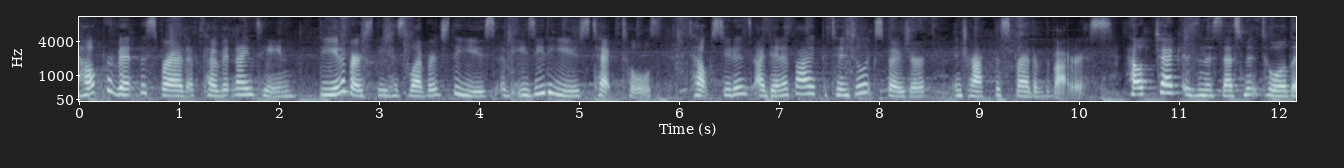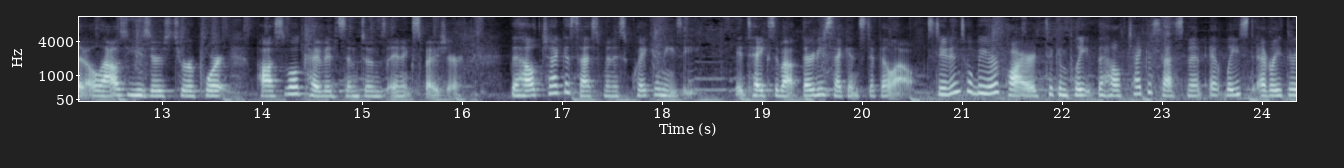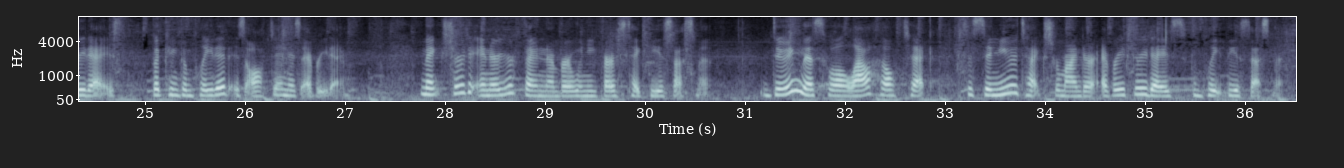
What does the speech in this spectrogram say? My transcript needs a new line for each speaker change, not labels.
help prevent the spread of COVID-19, the university has leveraged the use of easy-to-use tech tools to help students identify potential exposure and track the spread of the virus. Health Check is an assessment tool that allows users to report possible COVID symptoms and exposure. The Health Check assessment is quick and easy. It takes about 30 seconds to fill out. Students will be required to complete the Health Check assessment at least every three days, but can complete it as often as every day. Make sure to enter your phone number when you first take the assessment. Doing this will allow Health Check to send you a text reminder every three days to complete the assessment.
